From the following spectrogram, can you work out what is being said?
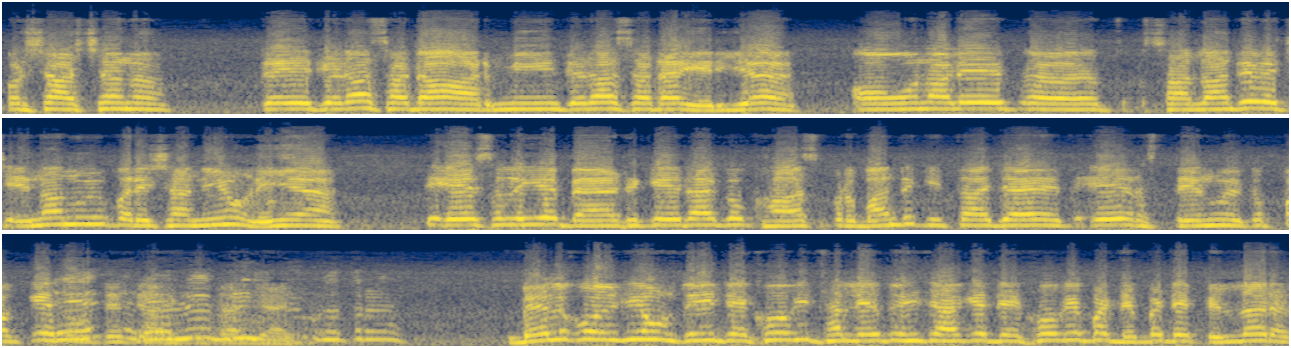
ਪ੍ਰਸ਼ਾਸਨ ਤੇ ਜਿਹੜਾ ਸਾਡਾ ਆਰਮੀ ਜਿਹੜਾ ਸਾਡਾ ਏਰੀਆ ਆਉਣ ਵਾਲੇ ਸਾਲਾਂ ਦੇ ਵਿੱਚ ਇਹਨਾਂ ਨੂੰ ਵੀ ਪਰੇਸ਼ਾਨੀ ਹੋਣੀ ਆ ਤੇ ਇਸ ਲਈ ਇਹ ਬੈਠ ਕੇ ਇਹਦਾ ਕੋਈ ਖਾਸ ਪ੍ਰਬੰਧ ਕੀਤਾ ਜਾਏ ਤੇ ਇਹ ਰਸਤੇ ਨੂੰ ਇੱਕ ਪੱਕੇ ਤੌਰ ਤੇ ਤਿਆਰ ਕੀਤਾ ਜਾਏ। ਬਿਲਕੁਲ ਜੀ, ਹੁਣ ਤੁਸੀਂ ਦੇਖੋ ਕਿ ਥੱਲੇ ਤੁਸੀਂ ਜਾ ਕੇ ਦੇਖੋਗੇ ਵੱਡੇ ਵੱਡੇ ਪਿੱਲਰ,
